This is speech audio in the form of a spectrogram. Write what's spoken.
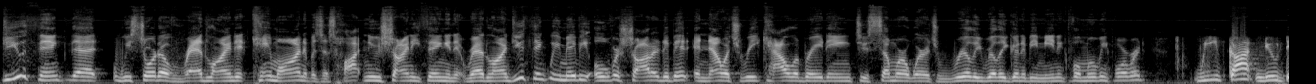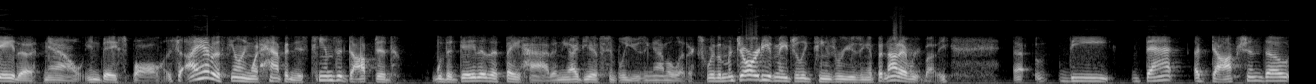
Do you think that we sort of redlined it, came on, it was this hot new shiny thing and it redlined? Do you think we maybe overshot it a bit and now it's recalibrating to somewhere where it's really, really going to be meaningful moving forward? We've got new data now in baseball. So I have a feeling what happened is teams adopted with the data that they had and the idea of simply using analytics, where the majority of major league teams were using it, but not everybody. Uh, the that adoption though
